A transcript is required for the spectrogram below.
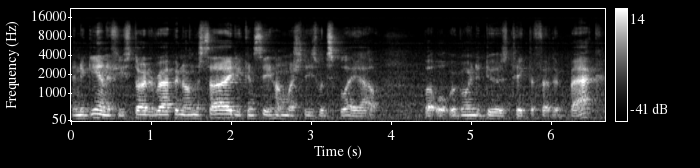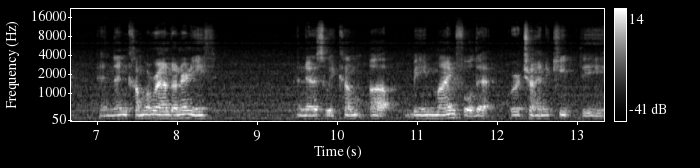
And again, if you started wrapping on the side, you can see how much these would splay out. But what we're going to do is take the feather back and then come around underneath. And as we come up, being mindful that we're trying to keep the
